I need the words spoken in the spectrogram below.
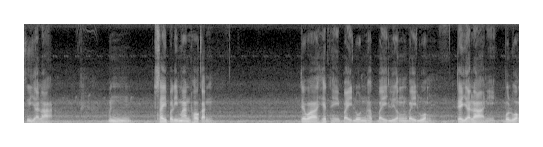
คือยาล่ามันใส่ปริมาณเท่ากัน แต่ว่าเฮ็ดให้ใบล่นครับ ใบเหลืองใบร่วง แต่ยาลานี่บ่ร่วง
